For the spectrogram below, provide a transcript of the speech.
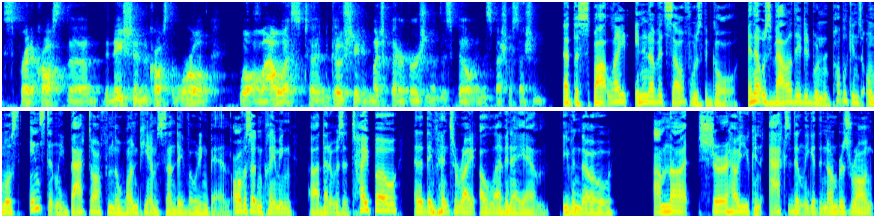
spread across the the nation, across the world, will allow us to negotiate a much better version of this bill in the special session. That the spotlight in and of itself was the goal, and that was validated when Republicans almost instantly backed off from the 1 p.m. Sunday voting ban, all of a sudden claiming uh, that it was a typo and that they meant to write 11 a.m., even though I'm not sure how you can accidentally get the numbers wrong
